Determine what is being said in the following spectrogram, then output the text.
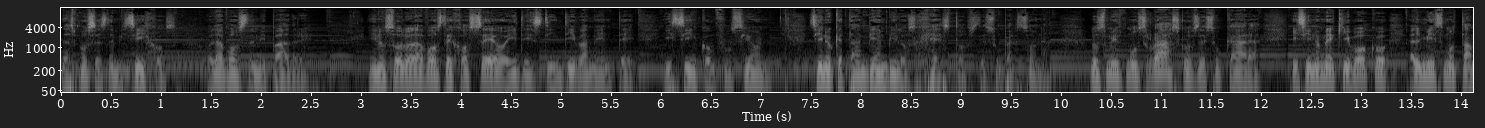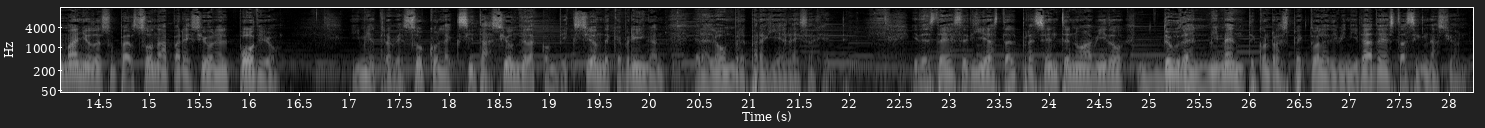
las voces de mis hijos o la voz de mi padre. Y no solo la voz de José oí distintivamente y sin confusión, sino que también vi los gestos de su persona, los mismos rasgos de su cara, y si no me equivoco, el mismo tamaño de su persona apareció en el podio. Y me atravesó con la excitación de la convicción de que Brigham era el hombre para guiar a esa gente. Y desde ese día hasta el presente no ha habido duda en mi mente con respecto a la divinidad de esta asignación.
